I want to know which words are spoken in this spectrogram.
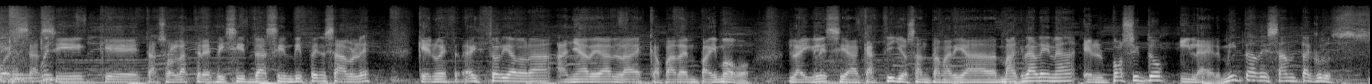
Pues así que estas son las tres visitas indispensables que nuestra historiadora añade a la escapada en Paimogo. La iglesia Castillo Santa María Magdalena, el Pósito y la ermita de Santa Cruz.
